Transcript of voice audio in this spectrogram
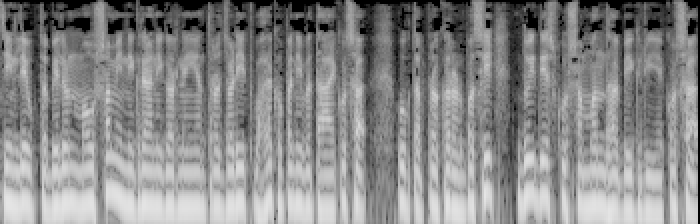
चीनले उक्त बेलुन मौसमी निगरानी गर्ने यन्त्र जडित भएको पनि बताएको छ। उक्त प्रकरणपछि दुई देशको सम्बन्ध बिग्रिएको छ।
